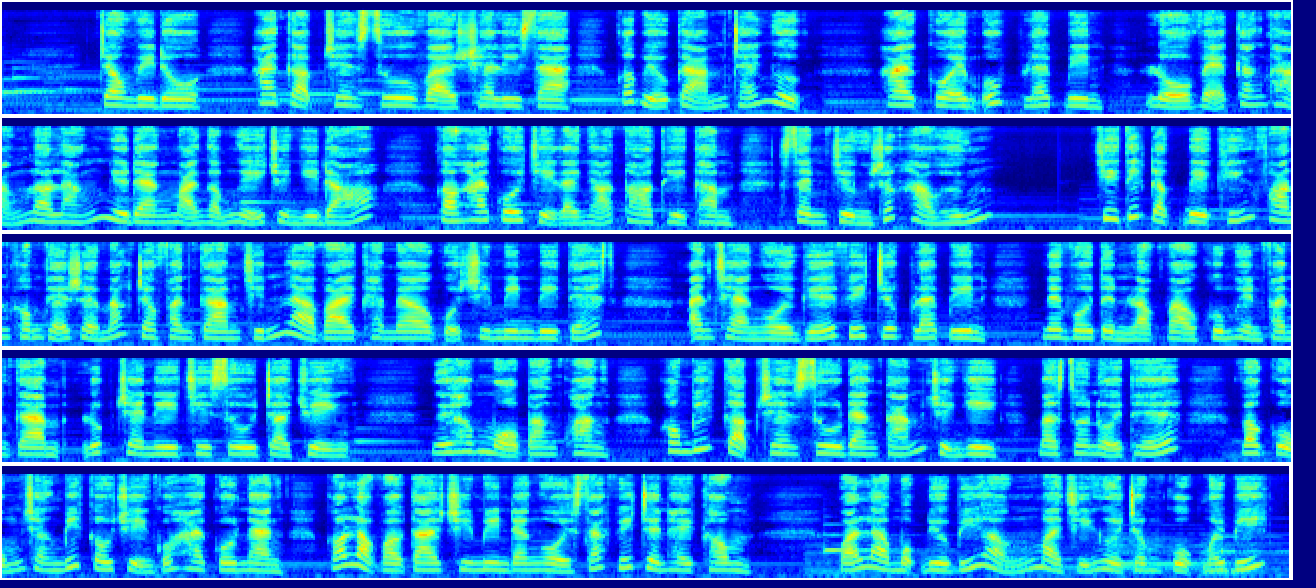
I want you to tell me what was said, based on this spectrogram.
Trong video, hai cặp Jensu và Shalisa có biểu cảm trái ngược. Hai cô em út Blackpink lộ vẻ căng thẳng lo lắng như đang mãi ngẫm nghĩ chuyện gì đó, còn hai cô chị lại nhỏ to thì thầm, xem chừng rất hào hứng. Chi tiết đặc biệt khiến fan không thể rời mắt trong fan cam chính là vai camel của Jimin BTS. Anh chàng ngồi ghế phía trước Blackpink nên vô tình lọt vào khung hình fan cam lúc Jennie Jisoo trò chuyện. Người hâm mộ băn khoăn, không biết cặp Jensu đang tám chuyện gì mà sôi nổi thế và cũng chẳng biết câu chuyện của hai cô nàng có lọt vào tai Jimin đang ngồi sát phía trên hay không. Quả là một điều bí ẩn mà chỉ người trong cuộc mới biết.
